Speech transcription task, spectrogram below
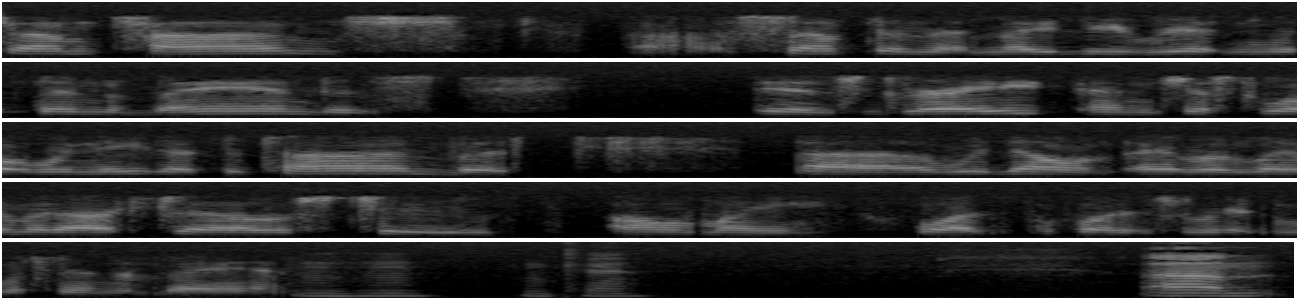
sometimes uh, something that may be written within the band is is great and just what we need at the time. But uh, we don't ever limit ourselves to only what what is written within the band. Mm-hmm. Okay. Um,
